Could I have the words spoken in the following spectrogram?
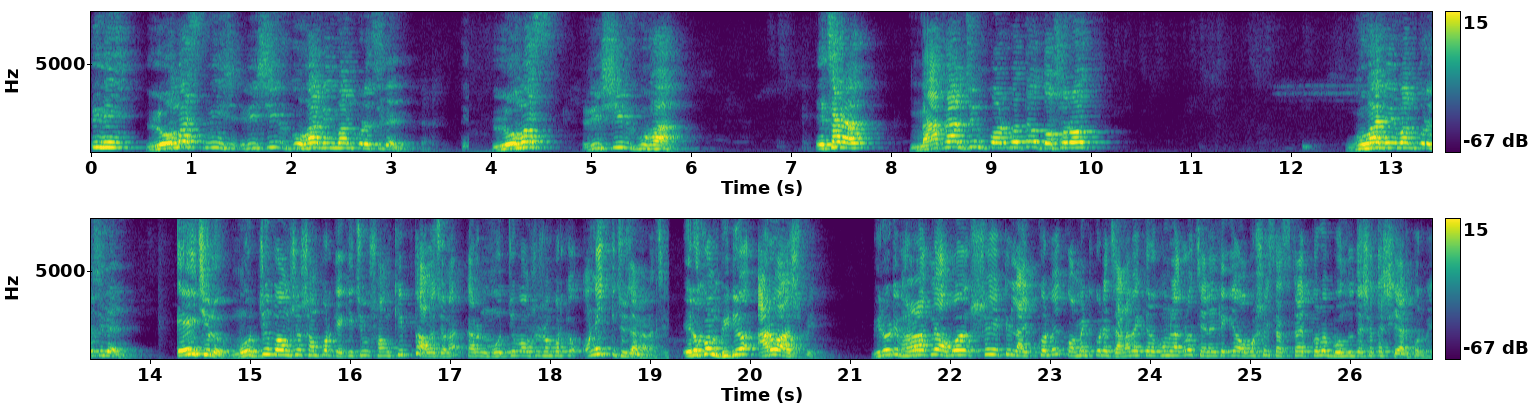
তিনি লোমাস ঋষির গুহা নির্মাণ করেছিলেন। লোমাস ঋষির গুহা। এছাড়াও নাগার্জুন পর্বতেও দশরথ গুহা নির্মাণ করেছিলেন। এই ছিল মৌর্য বংশ সম্পর্কে কিছু সংক্ষিপ্ত আলোচনা, কারণ মৌর্য বংশ সম্পর্কে অনেক কিছু জানার আছে। এরকম ভিডিও আরও আসবে। ভিডিওটি ভালো লাগলে অবশ্যই একটি লাইক করবে, কমেন্ট করে জানাবে কীরকম লাগল, চ্যানেলটিকে অবশ্যই সাবস্ক্রাইব করবে, বন্ধুদের সাথে শেয়ার করবে।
